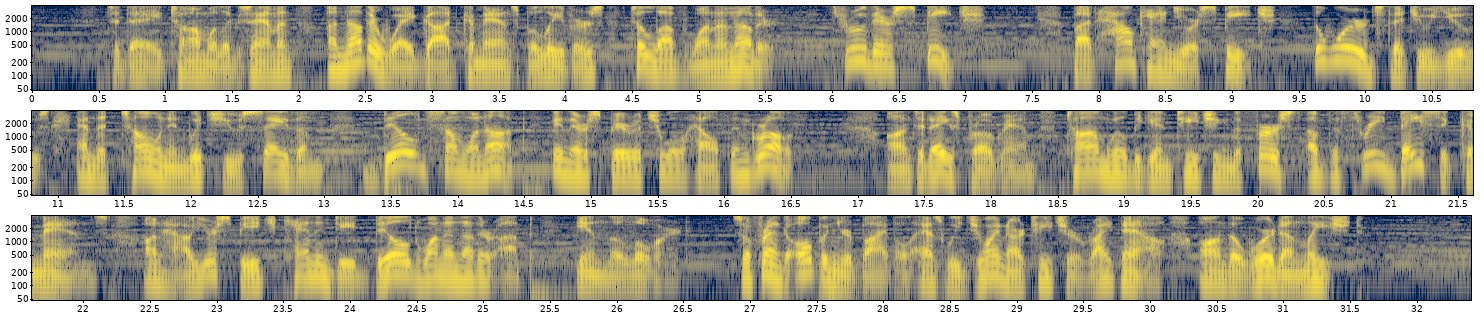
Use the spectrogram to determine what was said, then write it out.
Today, Tom will examine another way God commands believers to love one another through their speech. But how can your speech, the words that you use, and the tone in which you say them build someone up in their spiritual health and growth? On today's program, Tom will begin teaching the first of the three basic commands on how your speech can indeed build one another up in the Lord. So, friend, open your Bible as we join our teacher right now on the Word Unleashed.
